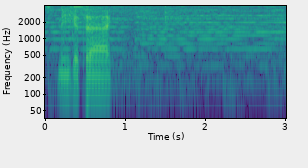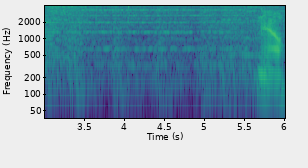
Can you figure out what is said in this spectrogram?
Sneak attack. No.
